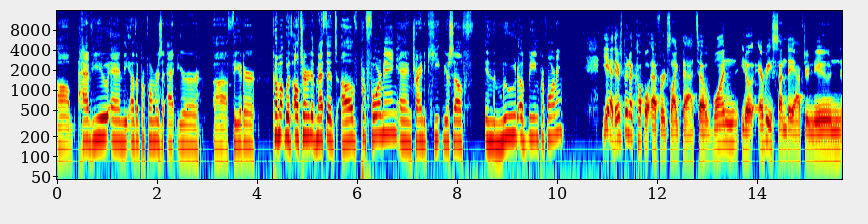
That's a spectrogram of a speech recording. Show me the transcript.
Um, have you and the other performers at your uh, theater come up with alternative methods of performing and trying to keep yourself in the mood of being performing? Yeah, there's been a couple efforts like that. Uh, one, you know, every Sunday afternoon,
